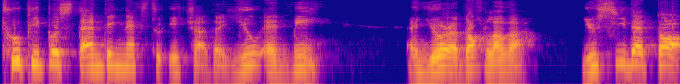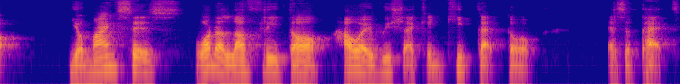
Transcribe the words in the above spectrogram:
two people standing next to each other, you and me, and you're a dog lover. You see that dog, your mind says, What a lovely dog. How I wish I can keep that dog as a pet.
